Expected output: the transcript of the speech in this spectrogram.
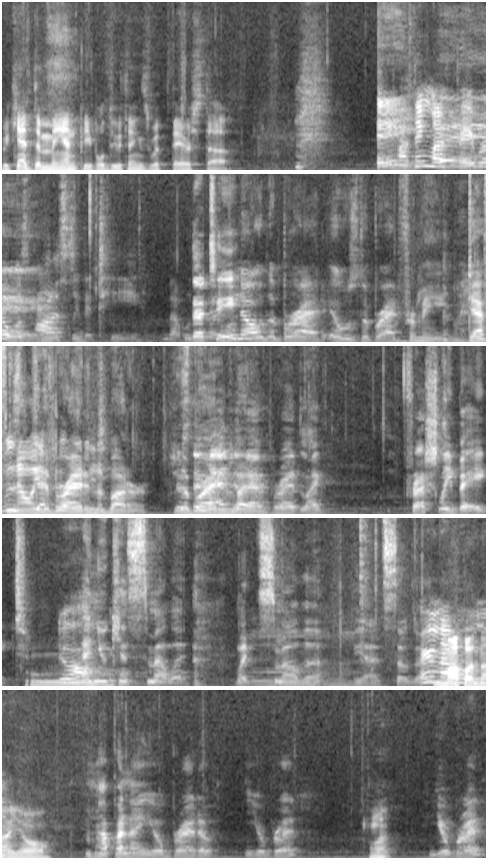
We can't demand people do things with their stuff. I think my favorite was honestly the tea. That was The good. tea. No, the bread. It was the bread for me. Definitely, the bread the and the tea. butter. Just the bread imagine and butter. that bread like freshly baked, Ooh. Oh. and you can smell it. Like smell the. Mm. Yeah, it's so good. remember Mapa na yo. Mapana, your bread of your bread? What? Your bread?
